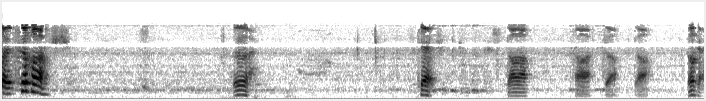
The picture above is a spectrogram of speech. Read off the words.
My gosh. Ugh. Okay. Da, da, da, da. Okay.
